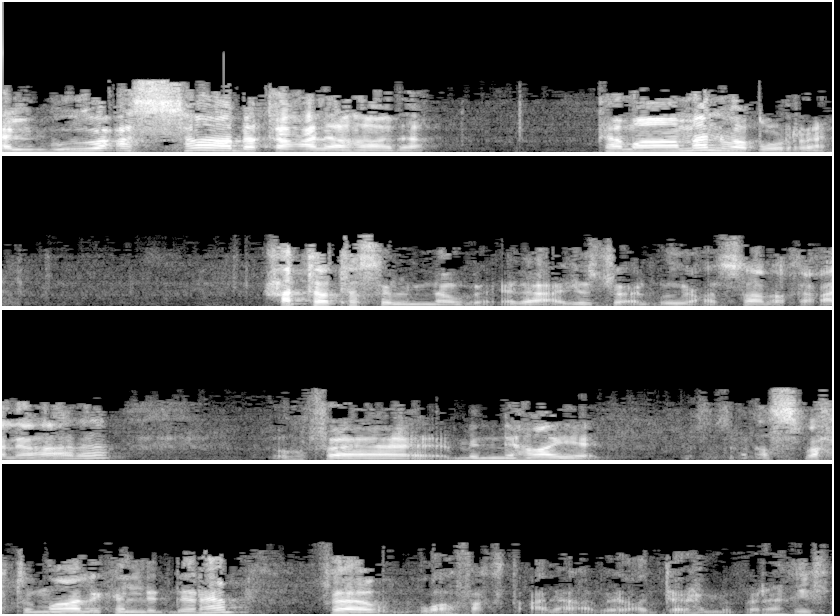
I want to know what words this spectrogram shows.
البيوع السابقة على هذا تماما وطرا حتى تصل النوبة. إذا أجزت البيوع السابقة على هذا فبالنهاية أصبحت مالكا للدرهم فوافقت على بيع الدرهم برغيف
